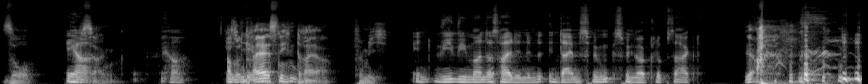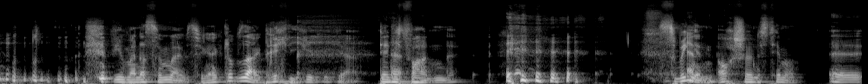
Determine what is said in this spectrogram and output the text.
so, würde Ja, ich sagen. ja. Also In ein Dreier ist nicht ein Dreier für mich. In, wie, wie man das halt in, dem, in deinem Swing, Swingerclub sagt. Ja. Wie man das in meinem Swingerclub sagt. Richtig, richtig, ja. Der nicht vorhandene. Swingen, auch schönes Thema. Äh,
